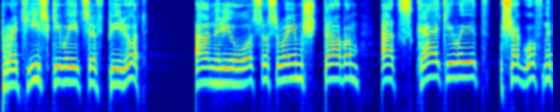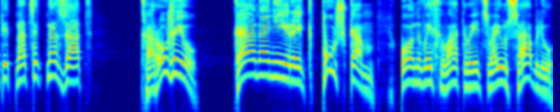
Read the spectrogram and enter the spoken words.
протискивается вперед, Анрио со своим штабом отскакивает шагов на пятнадцать назад. К оружию! Канониры к пушкам! Он выхватывает свою саблю,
